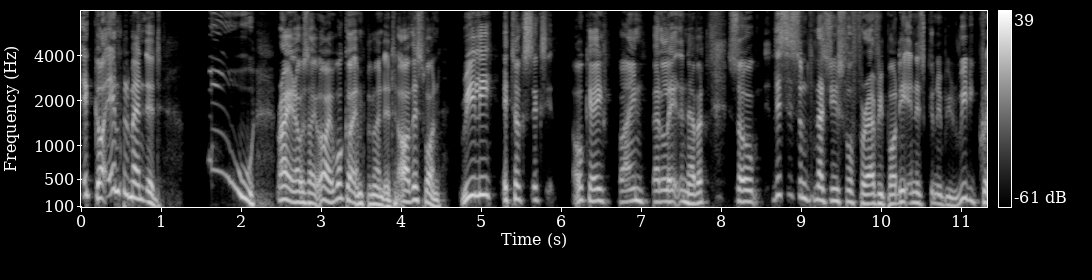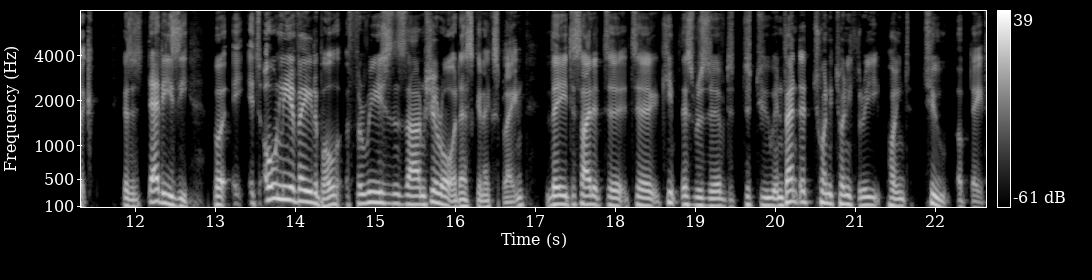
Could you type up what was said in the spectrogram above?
It got implemented. Ooh, right. I was like, all right, what got implemented? Oh, this one. Really? It took six. Okay, fine. Better late than never. So this is something that's useful for everybody, and it's going to be really quick because it's dead easy but it's only available for reasons that I'm sure Autodesk can explain. They decided to to keep this reserved to, to Inventor 2023.2 update.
